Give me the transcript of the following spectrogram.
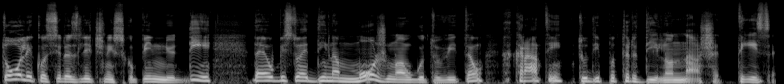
toliko si različnih skupin ljudi, da je v bistvu edina možna ugotovitev, hkrati tudi potrdilo naše teze.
